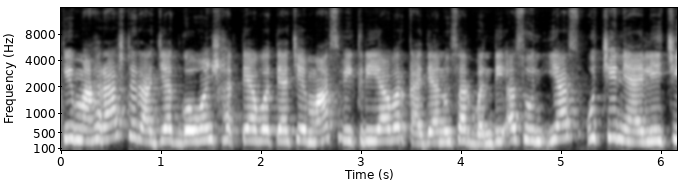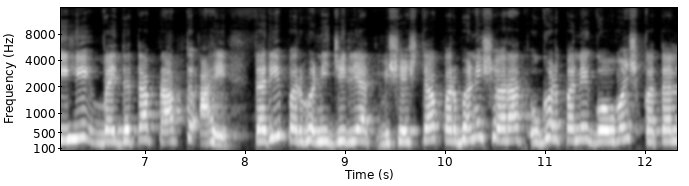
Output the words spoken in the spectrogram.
की महाराष्ट्र राज्यात गोवंश हत्या व त्याचे मांस विक्री यावर कायद्यानुसार बंदी असून यास उच्च न्यायालयाचीही वैधता प्राप्त आहे. तरी परभणी जिल्ह्यात विशेषतः परभणी शहरात उघडपणे गोवंश कतल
